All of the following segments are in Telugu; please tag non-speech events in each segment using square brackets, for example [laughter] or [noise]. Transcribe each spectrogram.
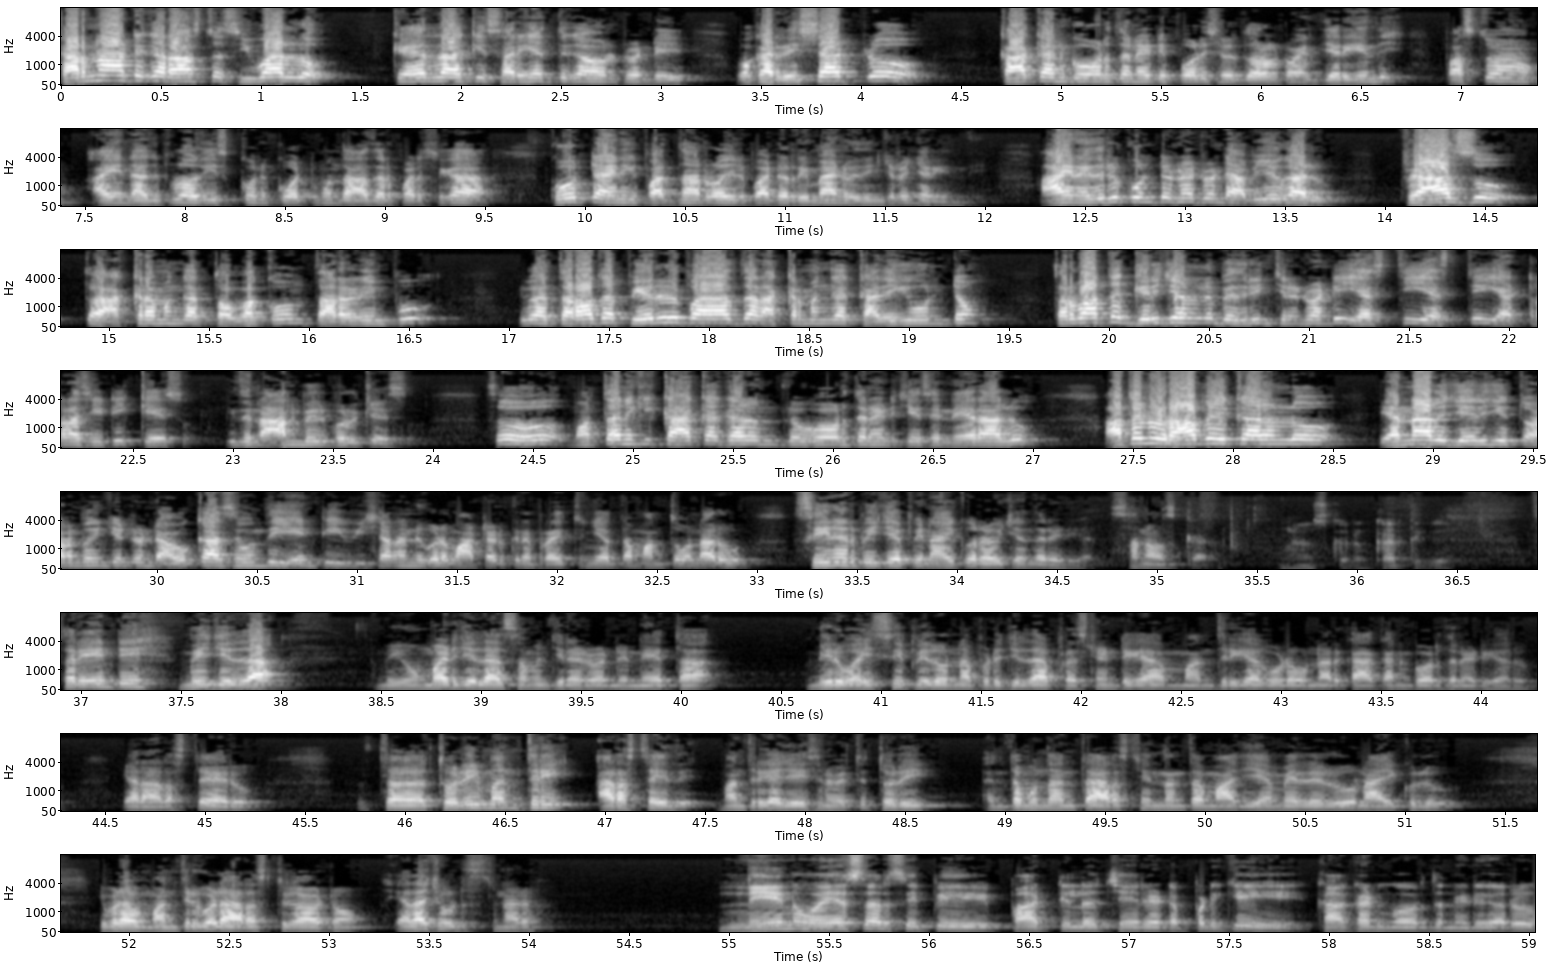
కర్ణాటక రాష్ట్ర శివాల్లో కేరళకి సరిహద్దుగా ఉన్నటువంటి ఒక రిసార్ట్లో కాకాని గోవర్ధన్ రెడ్డి పోలీసులు దొరకడం అయితే జరిగింది. ప్రస్తుతం ఆయన అదుపులో తీసుకొని కోర్టు ముందు ఆధారపరచగా కోర్టు ఆయనకి పద్నాలుగు రోజుల పాటు రిమాండ్ విధించడం జరిగింది. ఆయన ఎదుర్కొంటున్నటువంటి అభియోగాలు ప్రాజు అక్రమంగా తవ్వకం తరలింపు ఇవ తర్వాత పేరుడు పదార్థాలు అక్రమంగా కలిగి ఉండటం తర్వాత గిరిజనులను బెదిరించినటువంటి ఎస్టీ ఎస్టీ అట్రాసిటీ కేసు. ఇది నాన్ బెయిలబుల్ కేసు. సో మొత్తానికి కాకాకరం గోవర్ధన్ రెడ్డి చేసే నేరాలు అతను రాబోయే కాలంలో ఎన్నాళ్ళు జైలు జీవితం అనుభవించేటువంటి అవకాశం ఉంది. ఏంటి ఈ విషయాలన్నీ కూడా మాట్లాడుకునే ప్రయత్నం చేద్దాం. మనతో ఉన్నారు సీనియర్ బీజేపీ నాయకుడు రవిచంద్ర రెడ్డి గారు. సార్ నమస్కారం. నమస్కారం కార్తిక్ సార్ ఏంటి? మీ జిల్లా మీ ఉమ్మడి జిల్లాకు సంబంధించినటువంటి నేత మీరు వైసీపీలో ఉన్నప్పుడు జిల్లా ప్రెసిడెంట్గా మంత్రిగా కూడా ఉన్నారు కాకాని గోవర్ధన్ రెడ్డి గారు. ఇలా అరెస్ట్ అయ్యారు. తొలి మంత్రి అరెస్ట్ అయింది మంత్రిగా చేసిన వ్యక్తి తొలి ఎంతమంది అంతా అరెస్ట్ అయిందంతా మాజీ ఎమ్మెల్యేలు నాయకులు. ఇప్పుడు మంత్రి కూడా అరెస్ట్ కావటం ఎలా చూపిస్తున్నారు? నేను వైఎస్ఆర్సీపీ పార్టీలో చేరేటప్పటికి కాకాని గోవర్ధన్ రెడ్డి గారు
